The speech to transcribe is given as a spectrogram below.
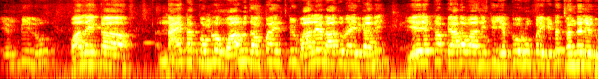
ఎంపీలు వాళ్ళ యొక్క నాయకత్వంలో వాళ్ళు సంపాదించి వాళ్ళే రాదు రైలు కానీ ఏ యొక్క పేదవానికి ఎక్కువ రూపాయి గిట్ట చెందలేదు.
